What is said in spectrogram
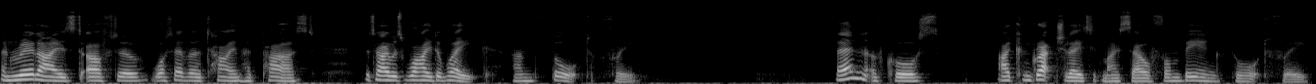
and realized after whatever time had passed that I was wide awake and thought free. Then, of course, I congratulated myself on being thought free,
